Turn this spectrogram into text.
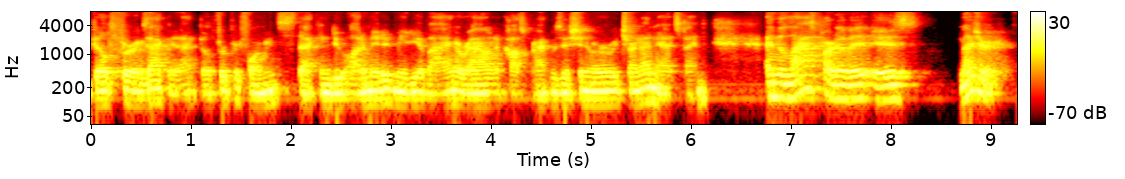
built for exactly that, built for performance that can do automated media buying around a cost per acquisition or a return on ad spend. And the last part of it is measure,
